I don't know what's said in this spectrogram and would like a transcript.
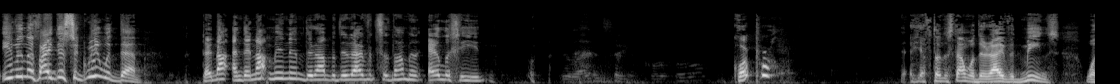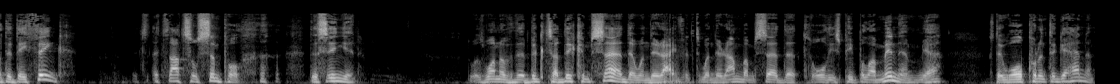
even if I disagree with them, they're not, and they're not minim, they're not, the Ravid says, minim, corporal? You have to understand what the Ravid means. What did they think? It's, it's not so simple, this Inyan. It was one of the big tzaddikim said that when the Ravid, when the Rambam said that all these people are minim, yeah, so they were all put into Gehenna.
